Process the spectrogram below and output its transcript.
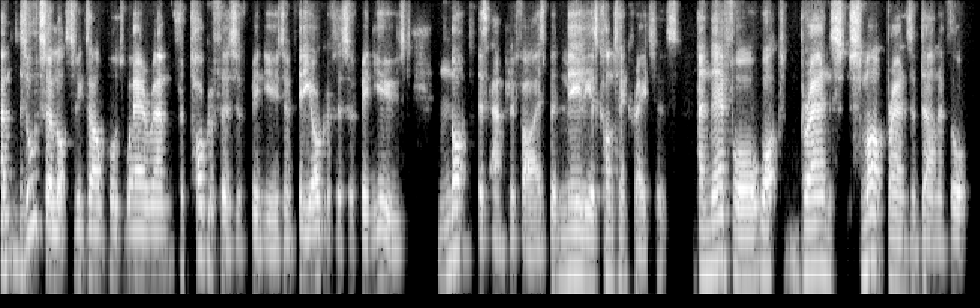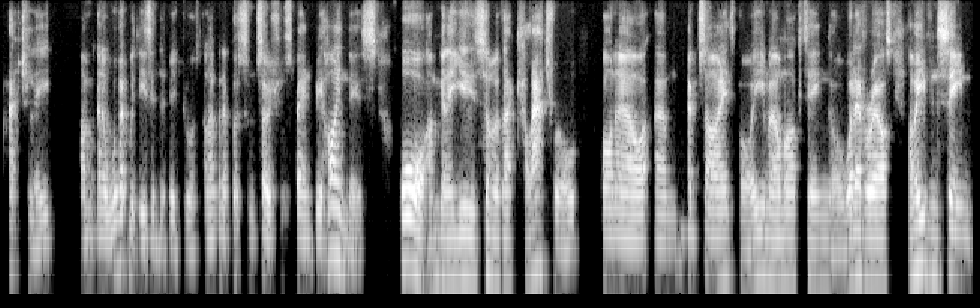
Um, there's also lots of examples where um, photographers have been used and videographers have been used not as amplifiers but merely as content creators. And therefore, what brands, smart brands, have done and thought, actually, I'm going to work with these individuals and I'm going to put some social spend behind this, or I'm going to use some of that collateral on our um, website or email marketing or whatever else. I've even seen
